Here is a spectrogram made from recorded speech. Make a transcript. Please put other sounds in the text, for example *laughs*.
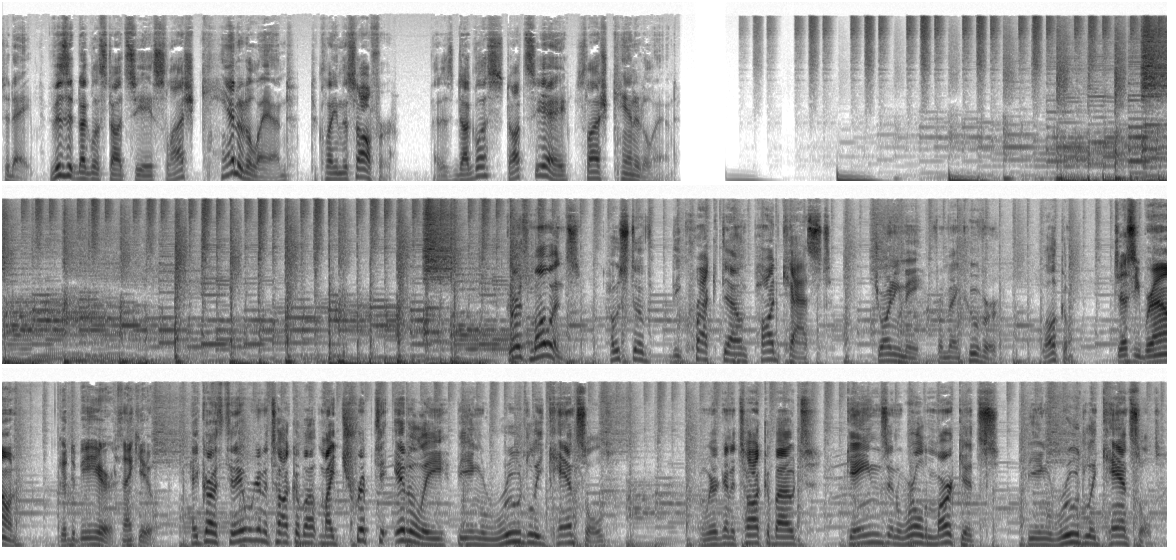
today. Visit douglas.ca slash Canadaland to claim this offer. That is douglas.ca slash Canadaland. Garth Mullins, host of the Crackdown podcast, joining me from Vancouver. Welcome. Jesse Brown, good to be here. Thank you. Hey, Garth, today we're going to talk about my trip to Italy being rudely canceled. And we're going to talk about gains in world markets being rudely canceled.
